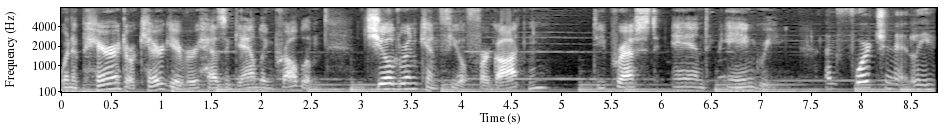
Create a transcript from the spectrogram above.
When a parent or caregiver has a gambling problem, children can feel forgotten, depressed, and angry. Unfortunately,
